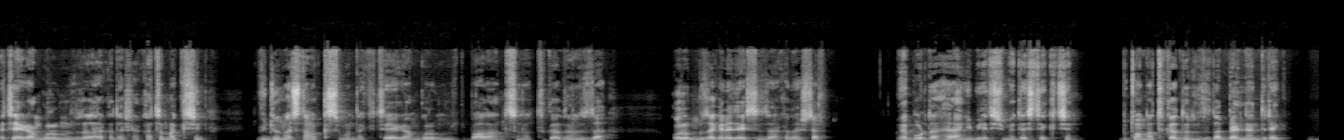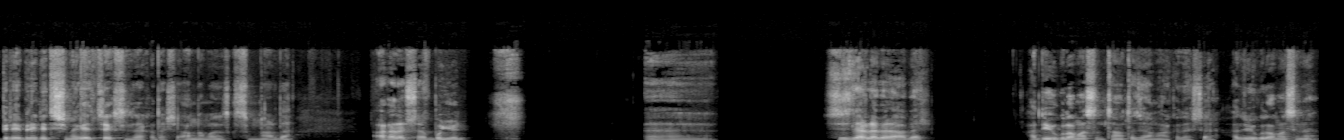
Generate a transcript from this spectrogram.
Ve Telegram grubumuzda da arkadaşlar katılmak için videonun açıklama kısmındaki Telegram grubumuz bağlantısına tıkladığınızda grubumuza geleceksiniz arkadaşlar. Ve burada herhangi bir iletişim ve destek için butonuna tıkladığınızda da benden direkt birebir iletişime geçeceksiniz arkadaşlar anlamadığınız kısımlarda. Arkadaşlar bugün eee, sizlerle beraber Hadi uygulamasını tanıtacağım arkadaşlar. Hadi uygulamasını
